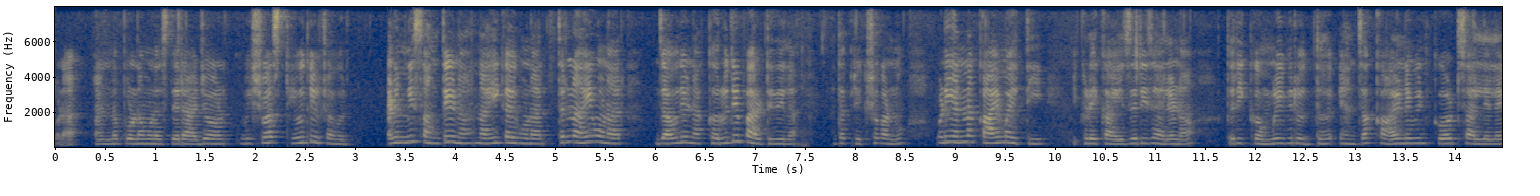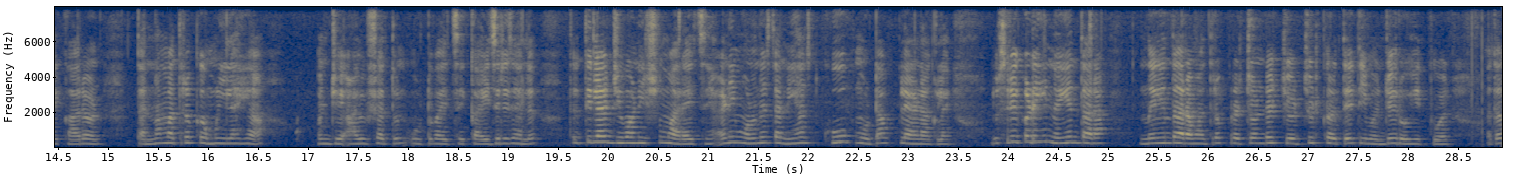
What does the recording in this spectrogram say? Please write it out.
पण अन्नपूर्णा म्हणत असते राजन विश्वास ठेव तिच्यावर. आणि मी सांगते ना नाही काय होणार तर नाही होणार. जाऊ दे ना करू दे पार्टी दिला आता प्रेक्षकांनो पण यांना काय माहिती? इकडे काही जरी झालं ना तरी कमळी विरुद्ध यांचा काय नवीन कट चाललेला आहे? कारण त्यांना मात्र कमळीला ह्या म्हणजे आयुष्यातून उठवायचे. काही जरी झालं तर तिला जीवाणीशी मारायचे. आणि म्हणूनच त्यांनी हा खूप मोठा प्लॅन आखलाय. दुसरीकडे ही नयनतारा नयनतारा मात्र प्रचंड चिडचिड करते. ती म्हणजे रोहितवर आता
